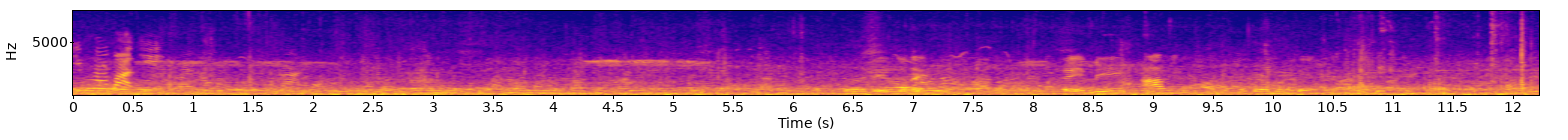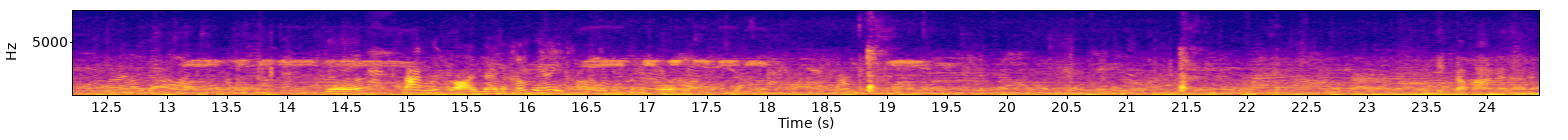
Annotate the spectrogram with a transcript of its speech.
ยี่สิบห้าบาทเอง เจอตั้งไว้ก่อนแต่เขาไม่ให้ของที่ผมเนี่ยตั้งไว้ก่อน กินกลับบ้านได้เลยนะ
